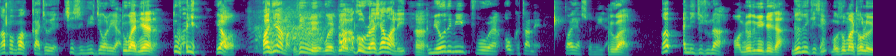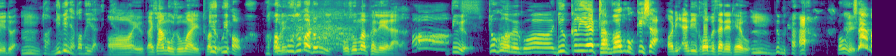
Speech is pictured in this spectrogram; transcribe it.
ငါဘဘကာချုပ်ရဲ့ချစ်စနီးကြောလေးရ သူကညံ့တာ သူဘာညဟေ့ ဘာညမှာ မသိဘူးလေအခုတယောက် အခုရုရှားမှာလေ ဟမ် အမျိုးသမီးဖိုရန်ဥက္ကဋ္ဌနဲ့တွားရဆွေးနွေးတာ ဘယ်သူက ငါအနီကျူကျူလာ ဟောအမျိုးသမီးကိစ္စ အမျိုးသမီးကိစ္စ ဒီမုံဆိုးမထုတ်လို့ရအတွက် อืมတွားနီးပညာတွားပေးတာလေ ဩအေးရုရှားမုံဆိုးမတွေထွက် ဟေ့ ဖို့ ဟေ့ဟောမူဆိုးမတော့လို့ မုံဆိုးမဖလဲတာလား အာ တိတယ် တို့ကောပဲကွာနျူကလ িয়ার ဓာတ်ပေါင်းမှုကိစ္စ ဟောဒီအန်တီခေါ်ပါစက်တဲ့ထဲဖို့ อืมသူမ ဟုတ်လေ စမ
